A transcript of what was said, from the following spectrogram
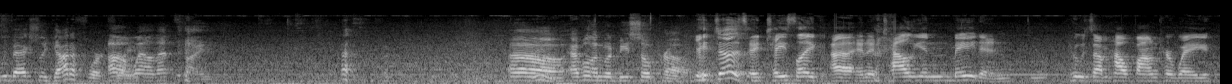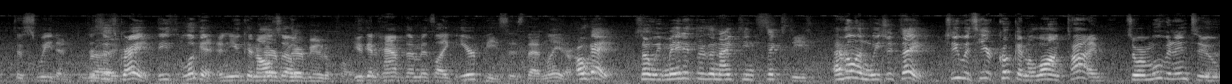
we've actually got a fork. Oh, you. well, that's fine. Oh, Evelyn would be so proud. It does. It tastes like uh, an Italian maiden who somehow found her way to Sweden. This is great. These look it, and you can They're- also they're beautiful. You can have them as like earpieces then later. Okay, so we made it through the 1960s. Evelyn, we should say she was here cooking a long time, so we're moving into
